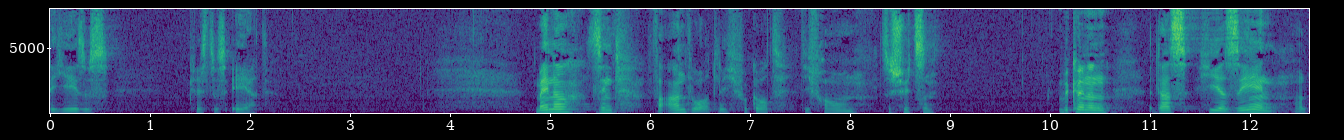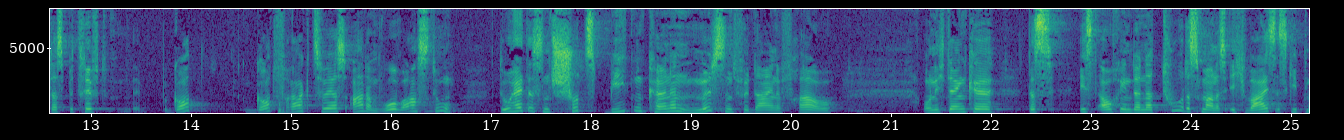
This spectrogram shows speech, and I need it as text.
der Jesus Christus ehrt. Männer sind verantwortlich vor Gott, die Frauen zu schützen. Wir können das hier sehen. Und das betrifft Gott. Gott fragt zuerst Adam, wo warst du? Du hättest einen Schutz bieten können, müssen für deine Frau. Und ich denke, das ist auch in der Natur des Mannes. Ich weiß, es gibt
